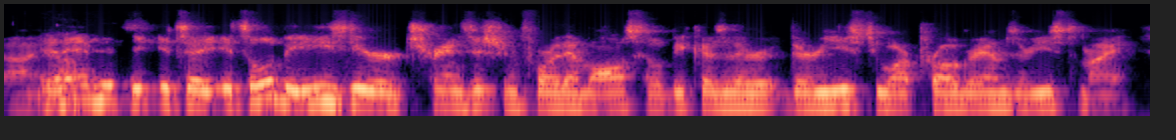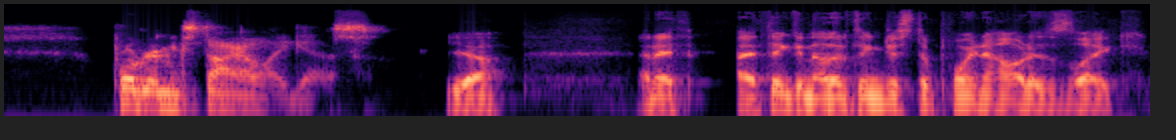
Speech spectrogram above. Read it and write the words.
uh, yeah. and, and it's, it's, a it's a little bit easier transition for them also because they're they're used to our programs, they're used to my programming style, I guess. Yeah, and I th- I think another thing just to point out is like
